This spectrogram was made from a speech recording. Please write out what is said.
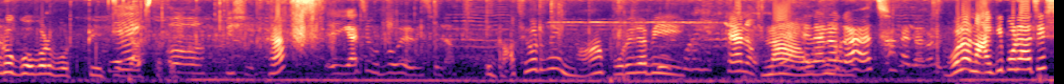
পুরো গোবর ভর্তি এই হ্যাঁ? এই গাছে উঠবো ভেবেছিলাম। এই গাছে উঠবি? না পড়ে যাবি। কেন? না। গাছ। বলো নাইটি পরে আছিস?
